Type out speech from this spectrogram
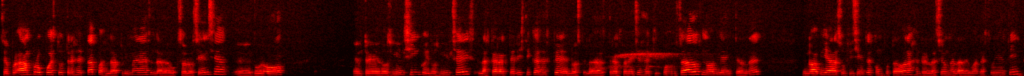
se han propuesto tres etapas. La primera es la de obsolescencia, eh, duró entre 2005 y 2006. Las características es que las transferencias de equipos usados, no había internet, no había suficientes computadoras en relación a la demanda estudiantil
